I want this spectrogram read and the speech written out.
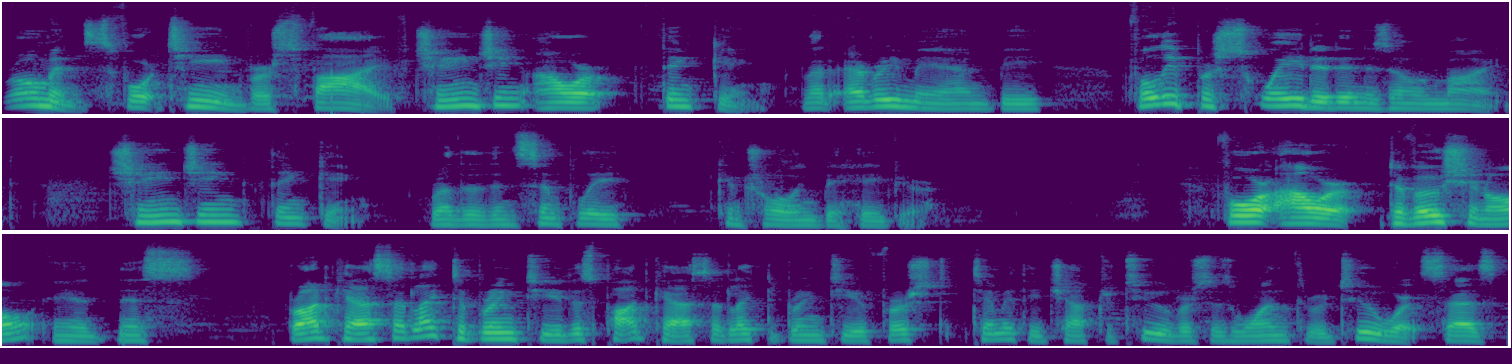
Romans 14, verse 5, changing our thinking. Let every man be fully persuaded in his own mind, changing thinking rather than simply controlling behavior. For our devotional in this broadcast, I'd like to bring to you this podcast. I'd like to bring to you 1 Timothy chapter 2 verses 1 through 2 where it says,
